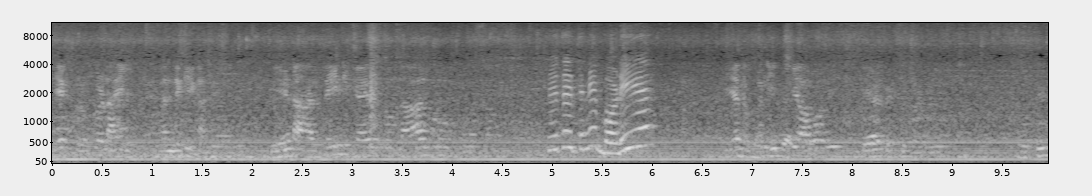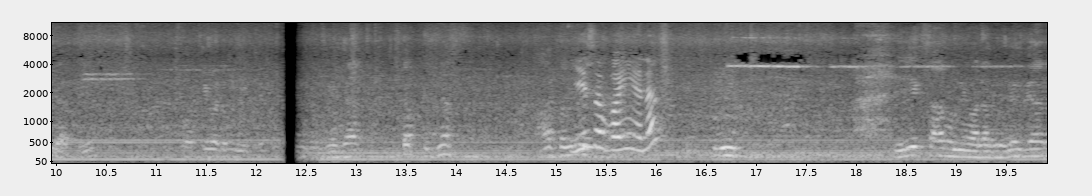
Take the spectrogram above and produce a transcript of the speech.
ये क्रोकोडाइल गंदगी खाने वाली। ये डालते ही नहीं कहे तो डाल दो ये तो इतनी बड़ी है। ये देखो नीचे आवा भी। डेढ़ पेटी पड़ी है। छोटी जाती है। छोटी वालों को नीचे तब कितना ये सब वही है ना? एक साल होने वाला गुरु यार।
